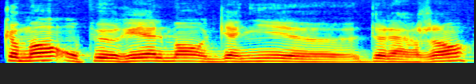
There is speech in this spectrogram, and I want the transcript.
comment on peut réellement gagner euh, de l'argent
